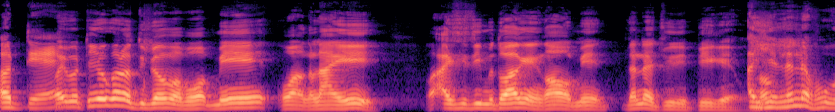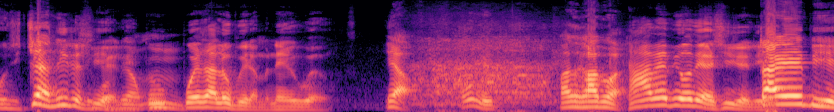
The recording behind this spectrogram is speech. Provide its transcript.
ဟုတ်တယ်ဟိုတရုတ်ကတော့သူပြောမှာပေါ့မင်းဟိုကငလိုင်ဟို ICC မသွားခင်ငါ့ကိုမင်းလက်နဲ့ကျွေးတွေပေးခဲ့အရင်လက်နဲ့ဖို့ကြံသေးတယ်လေရှိရပေါ့လေပြောသူပွဲစားလုပ်ပေးတာမနေဘူးပဲဟေ့ဟုတ်လေဘာစကားပြောဒါပဲပြောနေရရှိတယ်လေတိုင်းရေးပြည်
